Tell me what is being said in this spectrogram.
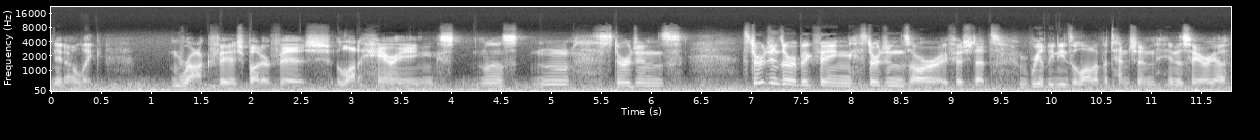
you know like rockfish, butterfish, a lot of herring, st- mm, sturgeons. Sturgeons are a big thing. Sturgeons are a fish that really needs a lot of attention in this area.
